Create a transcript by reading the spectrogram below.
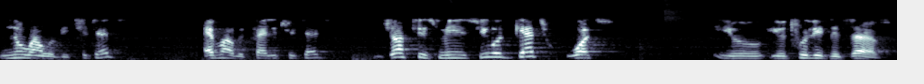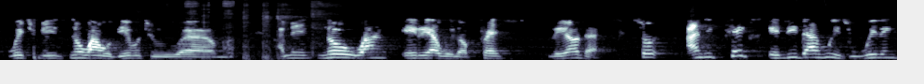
no one will be cheated, everyone will be fairly treated, justice means you will get what you you truly deserve, which means no one will be able to. Um, I mean, no one area will oppress the other. So, and it takes a leader who is willing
